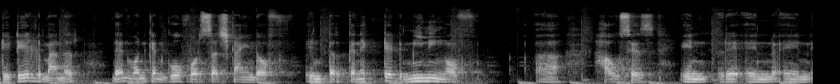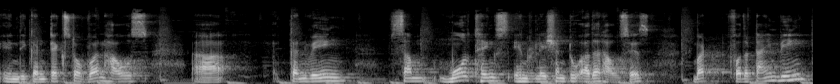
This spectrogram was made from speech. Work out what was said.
detailed manner then one can go for such kind of interconnected meaning of uh, houses in, in in in the context of one house uh, conveying some more things in relation to other houses. But for the time being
